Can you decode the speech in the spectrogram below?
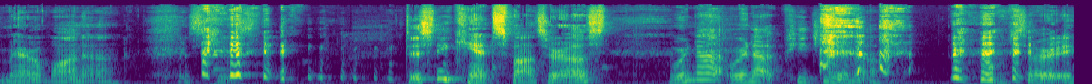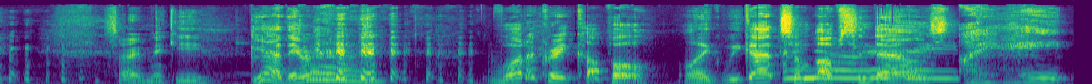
marijuana. It's just Disney can't sponsor us. We're not. We're not PG enough. I'm sorry. Sorry, Mickey. Yeah, they were. what a great couple. Like we got some know, ups and downs. great. I hate.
